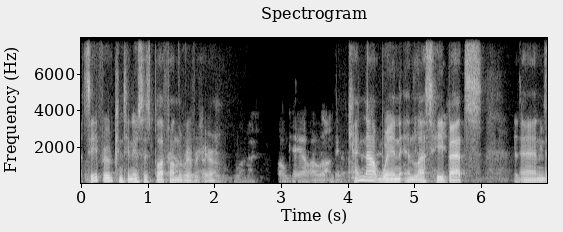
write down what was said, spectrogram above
Let's see if Rood continues his bluff on the river here. Okay, I'll, I'll. Cannot win unless he bets. And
